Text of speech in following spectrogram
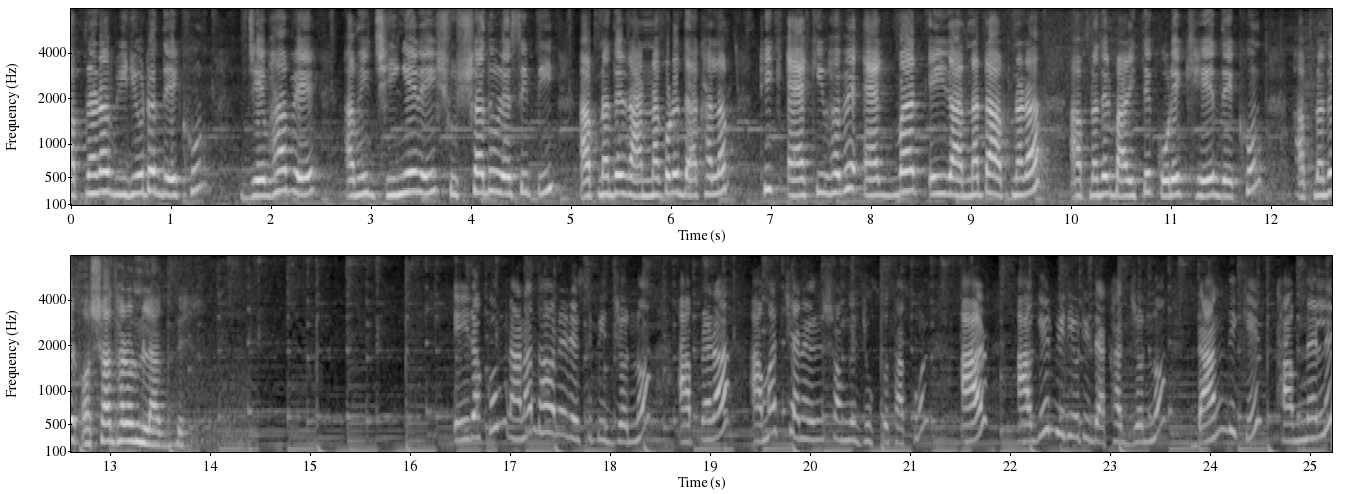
আপনারা ভিডিওটা দেখুন, যেভাবে আমি ঝিঙের এই সুস্বাদু রেসিপি আপনাদের রান্না করে দেখালাম, ঠিক একইভাবে একবার এই রান্নাটা আপনারা আপনাদের বাড়িতে করে খেয়ে দেখুন, আপনাদের অসাধারণ লাগবে। এই রকম নানা ধরনের রেসিপির জন্য আপনারা আমার চ্যানেলের সঙ্গে যুক্ত থাকুন, আর আগের ভিডিওটি দেখার জন্য ডান দিকে থামনেলে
